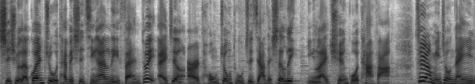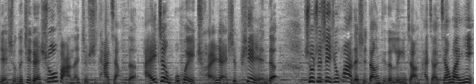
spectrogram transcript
持续来关注台北市景安里反对癌症儿童中途之家的设立，引来全国挞伐。最让民众难以忍受的这段说法呢，就是他讲的“癌症不会传染是骗人的”。说出这句话的是当地的领长，他叫江万义。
